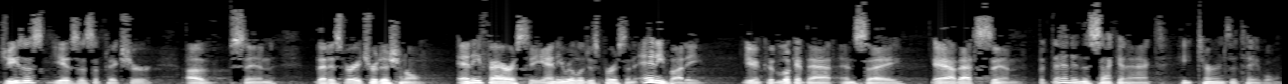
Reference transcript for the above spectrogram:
Jesus gives us a picture of sin that is very traditional. Any Pharisee, any religious person, anybody, you could look at that and say, yeah, that's sin. But then in the second act, he turns the table.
